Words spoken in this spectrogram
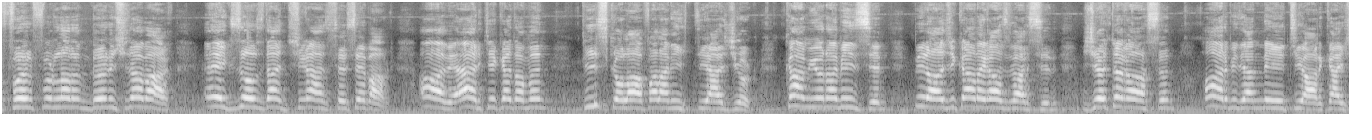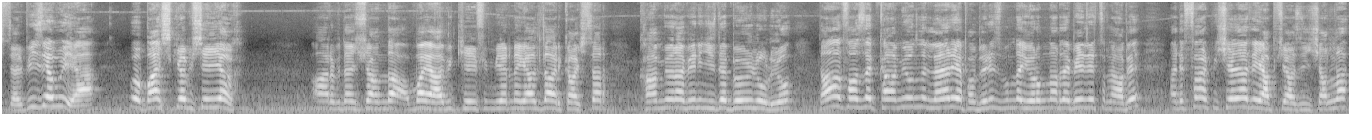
fırfırların dönüşüne bak. Egzozdan çıkan sese bak. Abi erkek adamın psikoloğa falan ihtiyacı yok. Kamyona binsin, birazcık ara gaz versin, jete kalsın. Harbiden de yetiyor arkadaşlar. Bize bu ya. Bu başka bir şey yok. Harbiden şu anda bayağı bir keyfim yerine geldi arkadaşlar. Kamyona binince de böyle oluyor. Daha fazla kamyonla neler yapabiliriz? Bunu da yorumlarda belirtin abi. Hani farklı şeyler de yapacağız inşallah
